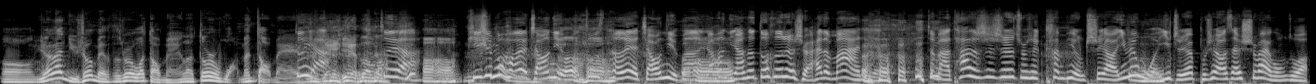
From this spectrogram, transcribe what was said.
哦，原来女生每次说我倒霉了，都是我们倒霉，对呀是这意思吗？对呀、啊，脾气不好也找你们，肚子疼也找你们，哦然后你让他多喝热水还得骂你，对吧？踏踏实实就是看病吃药，因为我一直不是要在室外工作，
